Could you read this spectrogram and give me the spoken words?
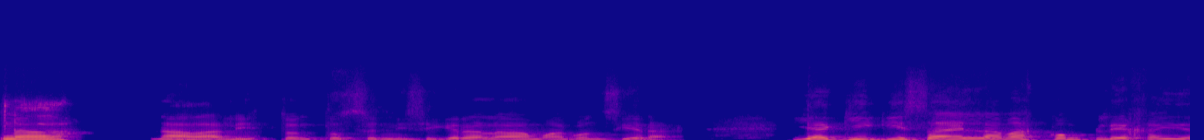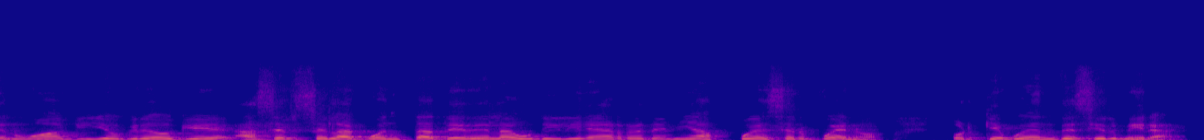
Nada. Nada, listo, entonces ni siquiera la vamos a considerar. Y aquí quizás es la más compleja y de nuevo aquí yo creo que hacerse la cuenta T de las utilidades retenidas puede ser bueno, porque pueden decir, mira,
